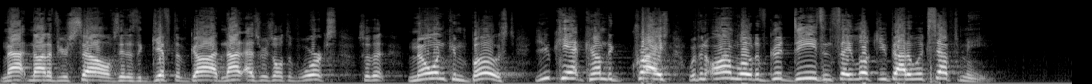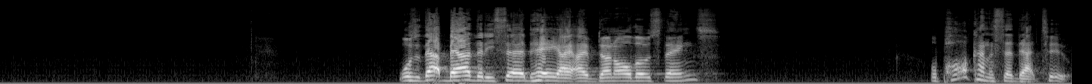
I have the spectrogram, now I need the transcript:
not, not of yourselves. It is a gift of God, not as a result of works, so that no one can boast. You can't come to Christ with an armload of good deeds and say, Look, you've got to accept me. Was it that bad that he said, Hey, I, I've done all those things? Well, Paul kind of said that too.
